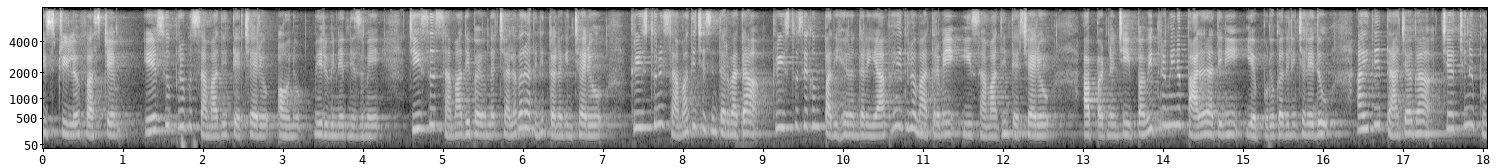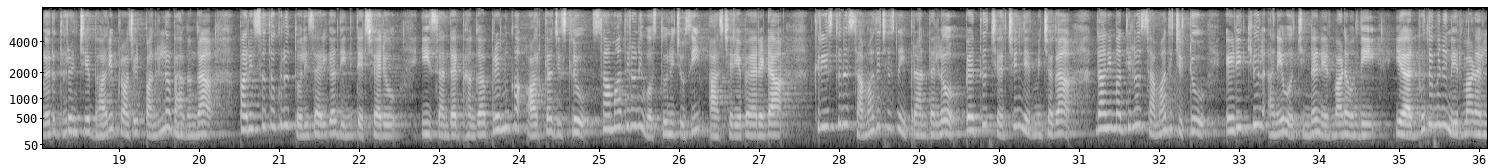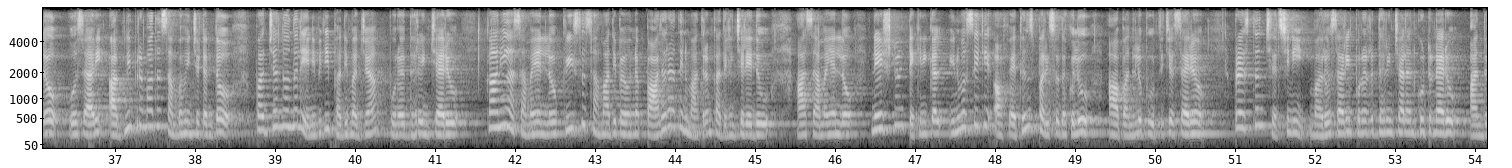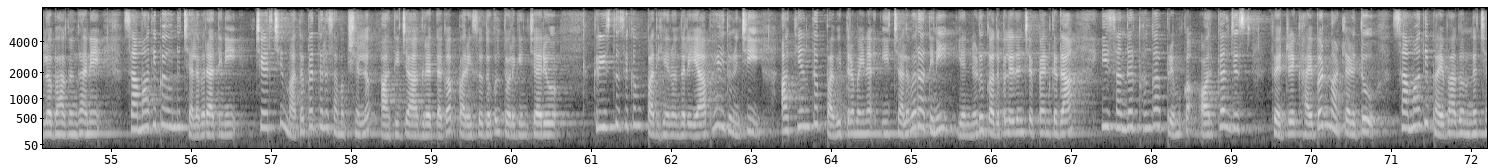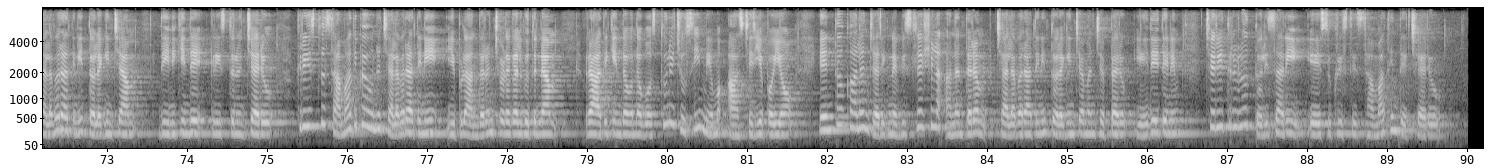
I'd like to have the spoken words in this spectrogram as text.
హిస్టరీలో first time యేసుప్రభు సమాధి తెరిచారు. అవును మీరు వినేది నిజమే. జీసస్ సమాధిపై ఉన్న చలవరాతిని తొలగించారు. క్రీస్తుని సమాధి చేసిన తర్వాత క్రీస్తు శకం పదిహేను వందల యాభై ఐదులో మాత్రమే ఈ సమాధిని తెరిచారు. అప్పటి నుంచి పవిత్రమైన పాలరాతిని ఎప్పుడూ కదిలించలేదు. అయితే తాజాగా చర్చిని పునరుద్ధరించే భారీ ప్రాజెక్ట్ పనుల్లో భాగంగా పరిశోధకులు తొలిసారిగా దీన్ని తెరిచారు. ఈ సందర్భంగా ప్రముఖ ఆర్కాజిస్టులు సమాధిలోని వస్తువుని చూసి ఆశ్చర్యపోయారట. క్రీస్తును సమాధి చేసిన ఈ ప్రాంతంలో పెద్ద చర్చిని నిర్మించగా దాని మధ్యలో సమాధి చుట్టూ ఎడిక్యూల్ అనే ఓ చిన్న నిర్మాణం ఉంది. ఈ అద్భుతమైన నిర్మాణంలో ఓసారి అగ్ని ప్రమాదం సంభవించడంతో పద్దెనిమిది వందల ఎనిమిది పది మధ్య పునరుద్ధరించారు. కానీ ఆ సమయంలో క్రీస్తు సమాధిపై ఉన్న పాలరాతిని మాత్రం కదిలించలేదు. ఆ సమయంలో National Technical University of Athens పరిశోధకులు ఆ పనులు పూర్తి చేశారు. ప్రస్తుతం చర్చిని మరోసారి పునరుద్ధరించాలనుకుంటున్నారు. అందులో భాగంగానే సమాధిపై ఉన్న చలవరాతిని చర్చి మత పెద్దల సమక్షంలో అతి జాగ్రత్తగా పరిశోధకులు తొలగించారు. క్రీస్తు శకం పదిహేను వందల యాభై ఐదు నుంచి అత్యంత పవిత్రమైన ఈ చలవరాతిని ఎన్నడూ కదపలేదని చెప్పాను కదా. ఈ సందర్భంగా ప్రముఖ ఆర్కాలజిస్ట్ ఫెడ్రిక్ హైబర్డ్ మాట్లాడుతూ సమాధి పైభాగం ఉన్న చలవరాతిని తొలగించాం. దీని కిందే క్రీస్తునుంచారు క్రీస్తు సమాధిపై ఉన్న చలవరాతిని ఇప్పుడు అందరం చూడగలుగుతున్నాం. రాతి కింద ఉన్న వస్తువుని చూసి మేము ఆశ్చర్యపోయాం. ఎంతో కాలం జరిగిన విశ్లేషణ అనంతరం చలవరాతిని తొలగించామని చెప్పారు. ఏదైతేనే చరిత్రలో తొలిసారి యేసుక్రీస్తు సమాధిని తెచ్చారు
